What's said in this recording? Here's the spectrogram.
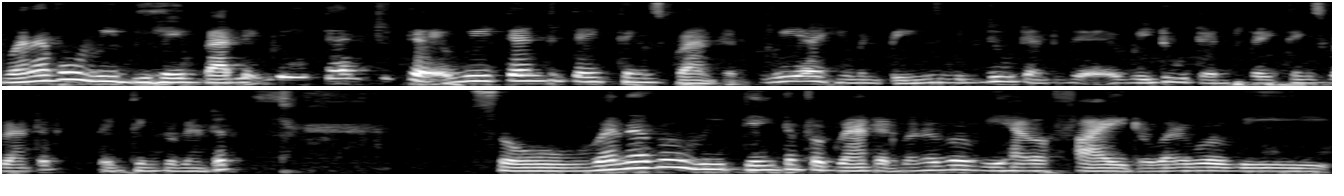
whenever we behave badly, we tend to ta- we tend to take things granted. We are human beings. We do tend to we do tend to take things granted, take things for granted. So whenever we take them for granted, whenever we have a fight or whenever we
